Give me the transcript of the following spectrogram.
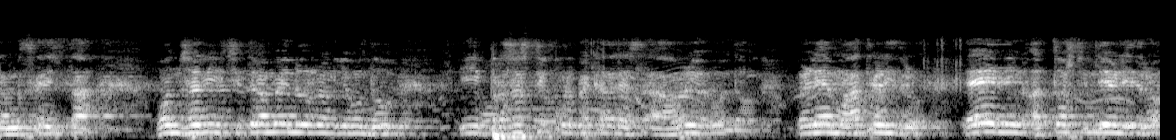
ನಮಸ್ಕರಿಸ್ತಾ, ಒಂದು ಸರಿ ಸಿದ್ದರಾಮಯ್ಯನವರು ನನಗೆ ಒಂದು ಈ ಪ್ರಶಸ್ತಿ ಕೊಡಬೇಕಾದ್ರೆ ಅವರು ಒಂದು ಒಳ್ಳೆಯ ಮಾತು ಹೇಳಿದರು. ಏ, ನೀನು ಹತ್ತು ವರ್ಷದಿಂದ ಹೇಳಿದರು.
